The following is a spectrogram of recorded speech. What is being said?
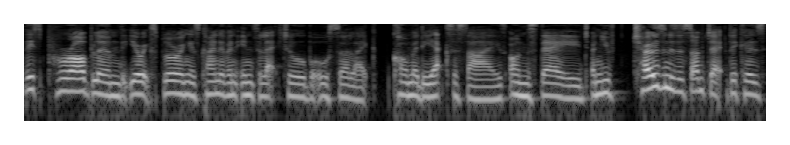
this problem that you're exploring is kind of an intellectual but also like comedy exercise on stage and you've chosen as a subject because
